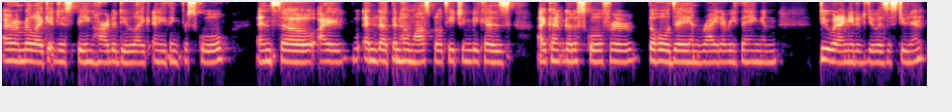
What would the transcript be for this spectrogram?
I remember like it just being hard to do like anything for school and so I ended up in home hospital teaching because I couldn't go to school for the whole day and write everything and do what I needed to do as a student.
